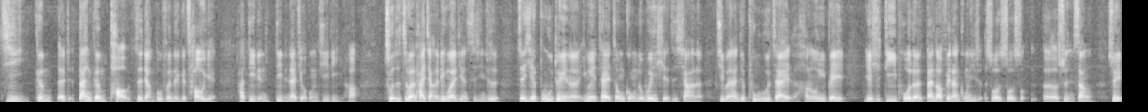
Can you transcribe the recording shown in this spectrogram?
机跟呃弹跟炮这两部分的一个操演，它地点地点在九鹏基地哈。除此之外，他还讲了另外一件事情，就是这些部队呢，因为在中共的威胁之下呢，基本上就暴露在很容易被也许第一波的弹道飞弹攻击所所所呃损伤，所以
